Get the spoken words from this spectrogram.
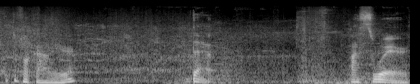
Get the fuck out of here. That. I swear.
